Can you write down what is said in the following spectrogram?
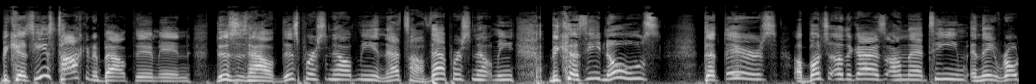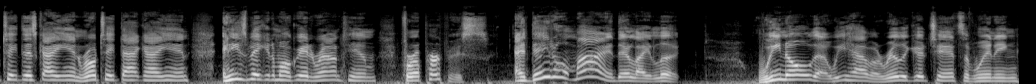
because he's talking about them and this is how this person helped me and that's how that person helped me because he knows that there's a bunch of other guys on that team and they rotate this guy in, rotate that guy in, and he's making them all great around him for a purpose. And they don't mind. They're like, look, we know that we have a really good chance of winning.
